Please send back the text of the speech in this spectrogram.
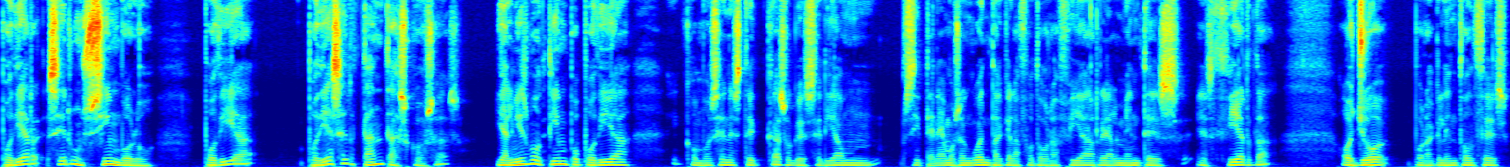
podía ser un símbolo, podía, podía ser tantas cosas y al mismo tiempo podía, como es en este caso, que sería un, si tenemos en cuenta que la fotografía realmente es, es cierta, o yo por aquel entonces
